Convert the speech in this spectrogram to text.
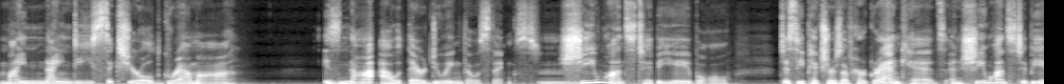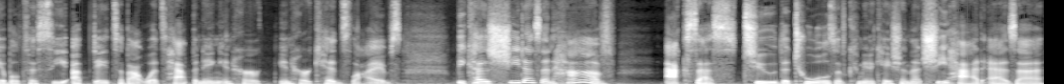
my 96-year-old grandma is not out there doing those things. Mm. She wants to be able to see pictures of her grandkids and she wants to be able to see updates about what's happening in her in her kids' lives because she doesn't have access to the tools of communication that she had as a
